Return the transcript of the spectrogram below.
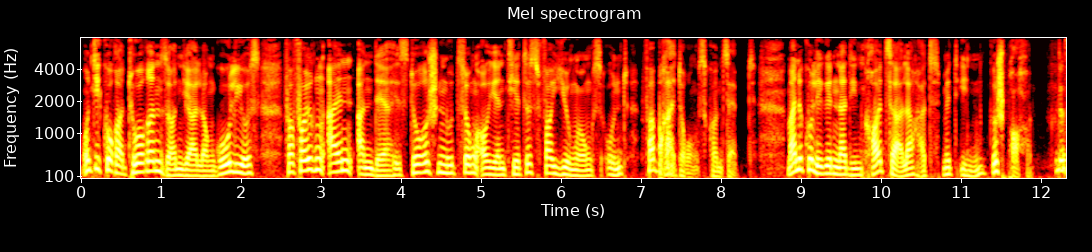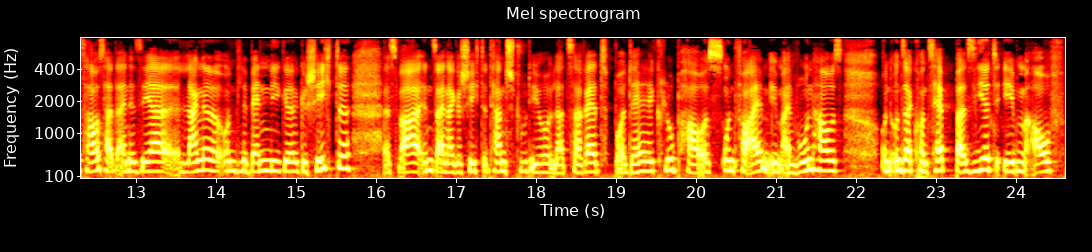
und die Kuratorin Sonja Longolius verfolgen ein an der historischen Nutzung orientiertes Verjüngungs- und Verbreiterungskonzept. Meine Kollegin Nadine Kreuzhaler hat mit ihnen gesprochen. Das Haus hat eine sehr lange und lebendige Geschichte. Es war in seiner Geschichte Tanzstudio, Lazarett, Bordell, Clubhaus und vor allem eben ein Wohnhaus. Und unser Konzept basiert eben auf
